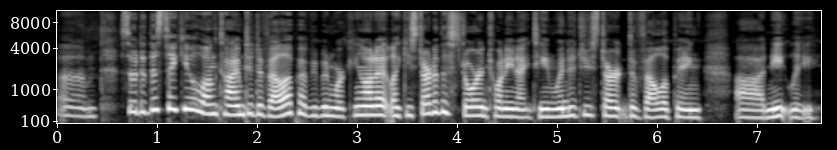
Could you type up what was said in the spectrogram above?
Um, so, did this take you a long time to develop? Have you been working on it? Like, you started the store in 2019. When did you start developing uh, Neatly?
